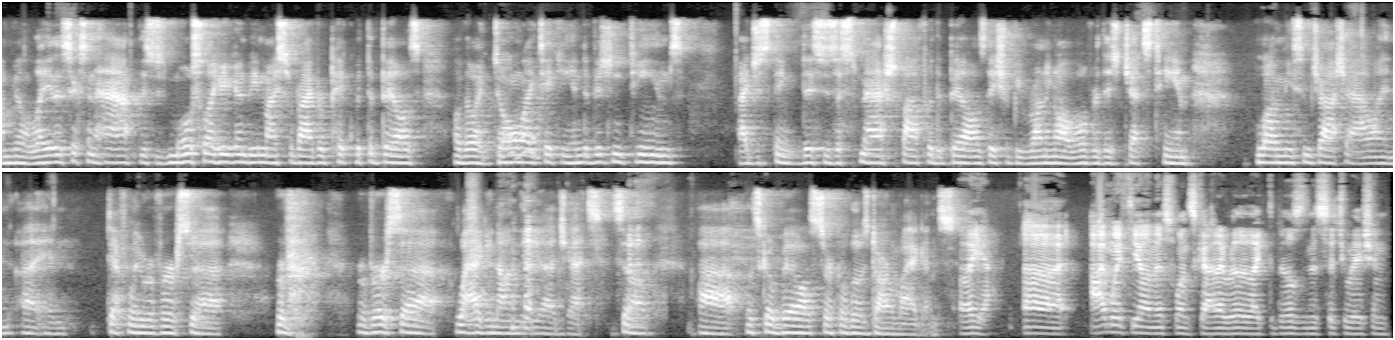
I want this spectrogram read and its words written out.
I'm going to lay the six and a half. This is most likely going to be my survivor pick with the Bills, although I don't like taking in division teams. I just think this is a smash spot for the Bills. They should be running all over this Jets team. Love me some Josh Allen uh, and definitely reverse uh, reverse uh, wagon on the uh, Jets. So uh, let's go, Bills. Circle those darn wagons. Oh yeah. I'm with you on this one, Scott. I really like the Bills in this situation.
